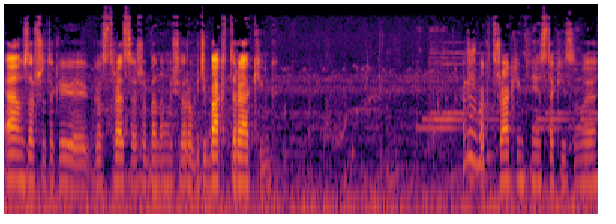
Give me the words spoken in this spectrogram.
Ja mam zawsze takiego stresa, że będę musiał robić backtracking. Chociaż backtracking nie jest taki zły.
